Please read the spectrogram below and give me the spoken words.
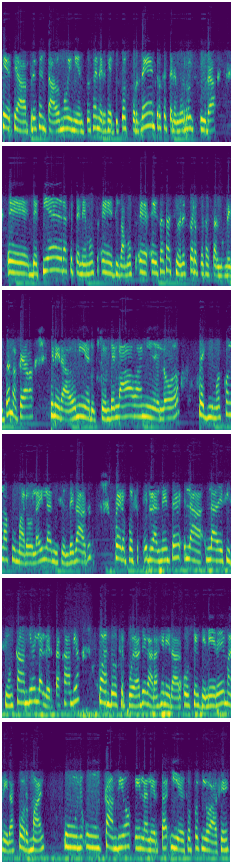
que se ha presentado movimientos energéticos por dentro, que tenemos ruptura eh, de piedra, que tenemos, eh, digamos, esas acciones, pero pues hasta el momento no se ha generado ni erupción de lava ni de lodo. Seguimos con la fumarola y la emisión de gases, pero pues realmente la, la decisión cambia y la alerta cambia cuando se pueda llegar a generar o se genere de manera formal un, un cambio en la alerta y eso pues lo hace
